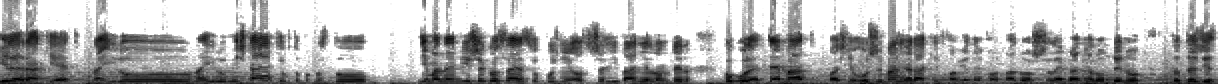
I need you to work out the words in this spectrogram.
Ile rakiet na ilu, na ilu mieszkańców? To po prostu nie ma najmniejszego sensu. Później ostrzeliwanie Londynu, w ogóle temat właśnie używania rakiet V1, V2 do ostrzeliwania Londynu, to też jest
